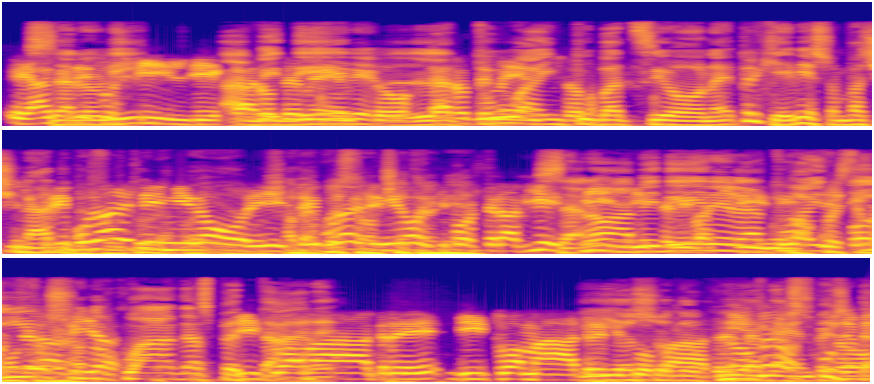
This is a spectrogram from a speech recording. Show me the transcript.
e anche Sarò dei tuoi figli, a vedere Demento, la tua Demento. intubazione, perché i miei sono vaccinati. Il tribunale dei minori, il tribunale dei minori ti porterà via Sarò a vedere la tua intubazione. Io sono qua ad aspettare. Di tua madre, di tua madre, di tuo padre. No, però scusami,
